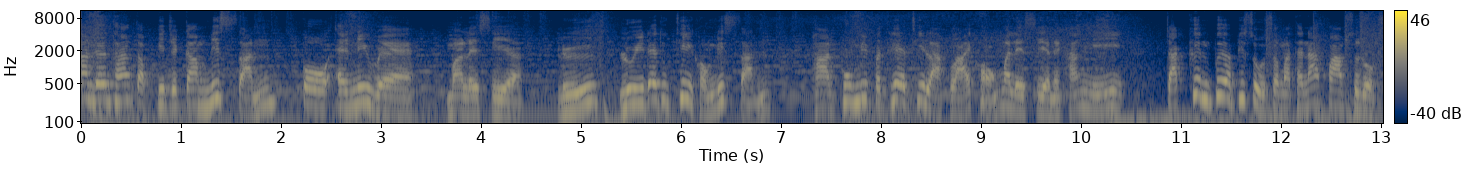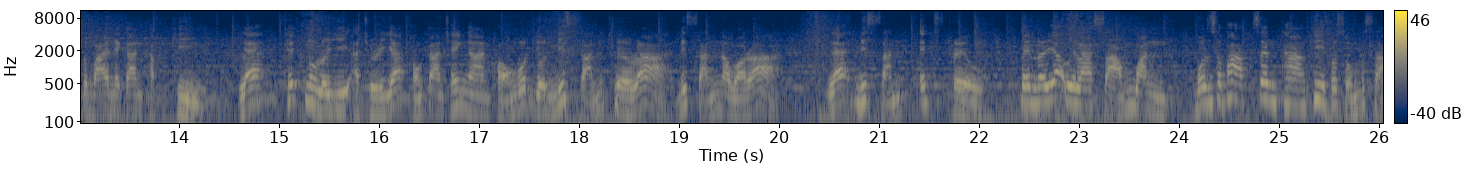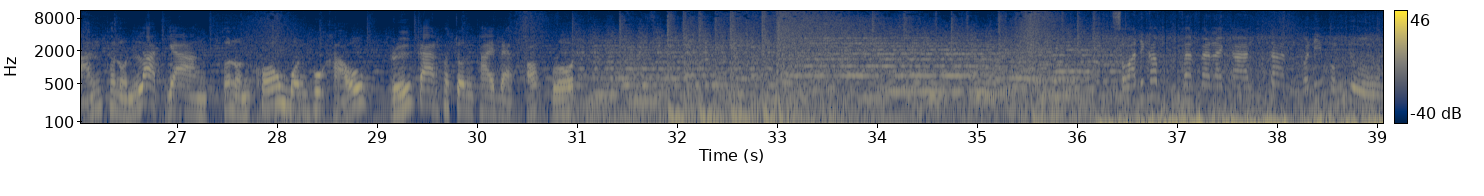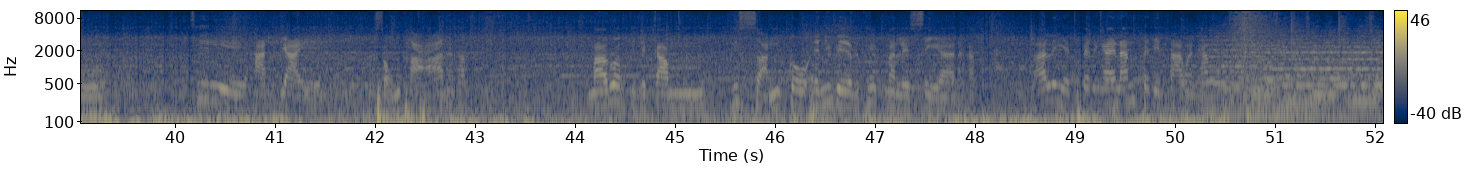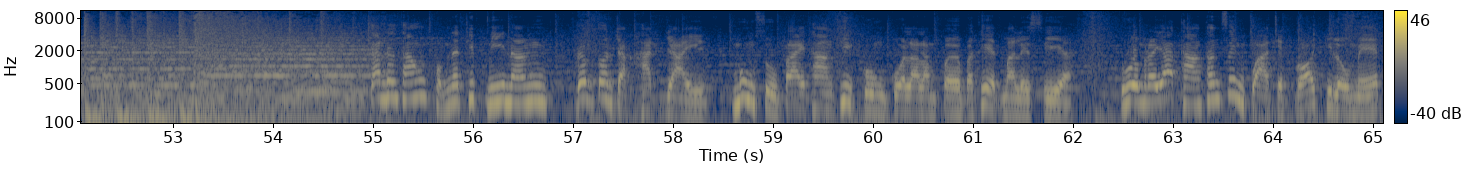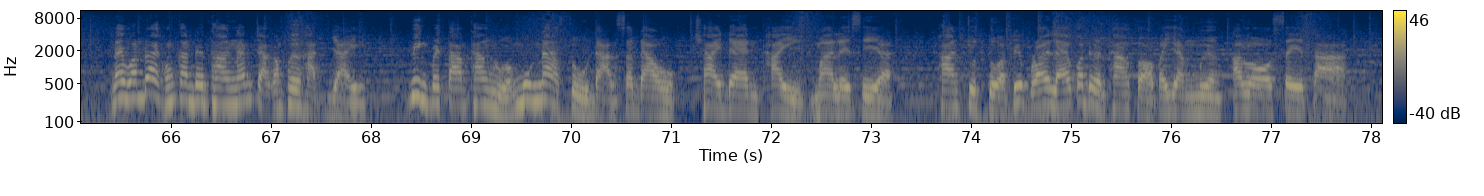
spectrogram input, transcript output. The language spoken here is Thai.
การเดินทางกับกิจกรรมนิสสัน Go Anywhere มาเลเซีย หรือลุยได้ทุกที่ของนิสสัน ผ่านภูมิประเทศที่หลากหลายของมาเลเซียในครั้งนี้ จัดขึ้นเพื่อพิสูจน์สมรรถนะความสะดวกสบายในการขับขี่ และเทคโนโลยีอัจฉริยะของการใช้งานของรถยนต์นิสสันเทรานิสสันนาวาร่าและนิสสัน X-Trail เป็นระยะเวลา 3 วัน บนสภาพเส้นทางที่ผสมผสานถนนลาดยาง ถนนโค้งบนภูเขา หรือการผจญภัยแบบออฟโรดสวัสดีครับแฟนๆรายการทุกท่านวันนี้ผมอยู่ที่หาดใหญ่สงขลานะครับ มาร่วมกิจกรรมนิสสัน Go Anywhere ประเทศมาเลเซียนะครับรายละเอียดเป็นยังไงนั้นไปติดตามกันครับ การเดินทางของผมในทริปนี้นั้น เริ่มต้นจากหาดใหญ่ มุ่งสู่ปลายทางที่กรุงกัวลาลัมเปอร์ประเทศมาเลเซีย รวมระยะทางทั้งสิ้นกว่า 700 กิโลเมตร ในวันแรกของการเดินทางนั้นจากอำเภอหาดใหญ่ วิ่งไปตามทางหลวงมุ่งหน้าสู่ด่านสะเดา ชายแดนไทย มาเลเซีย ผ่านจุดตรวจเรียบร้อยแล้วก็เดินทางต่อไปยังเมืองอโลเซตา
